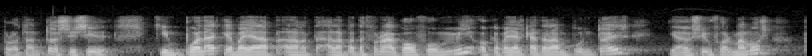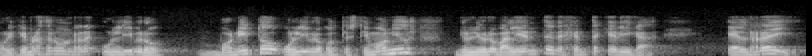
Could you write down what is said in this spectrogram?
Por lo tanto, sí, sí, quien pueda que vaya a la, plataforma GoFundMe o que vaya al catalán.es, ya os informamos, porque queremos hacer un, un libro bonito, un libro con testimonios y un libro valiente de gente que diga, el rey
